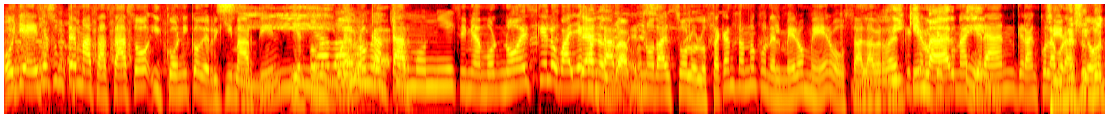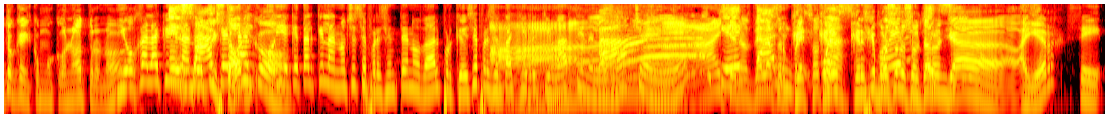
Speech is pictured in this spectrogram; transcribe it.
oye, ese es un tema sasazo icónico de Ricky Sí, Martin y entonces poderlo cantar. Chamonix. Sí, mi amor, no es que lo vaya a cantar. Nodal solo, lo está cantando con el mero mero. O sea, la verdad es que creo que es una gran, gran Sí, no es un colaboración. dueto que como con otro, ¿no? y ojalá que hoy en la noche, ¿qué tal- Histórico. oye, ¿qué tal que la noche se presente Nodal? Porque hoy se presenta aquí Ricky Martin en la Ah. noche, ¿eh? Ay, ¿qué que nos dé la tal? sorpresota. ¿Crees, que por eso lo soltaron ya ayer? Sí.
